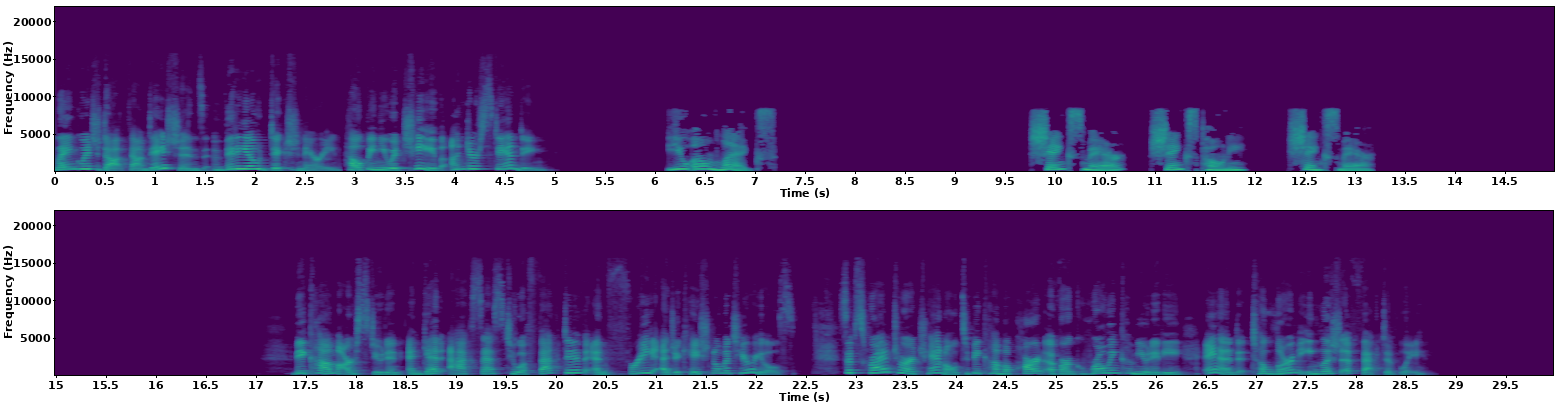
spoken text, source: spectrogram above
Language.Foundation's Video Dictionary, helping you achieve understanding. You own legs. Shanks mare, Shanks pony, Shanks mare. Become our student and get access to effective and free educational materials. Subscribe to our channel to become a part of our growing community and to learn English effectively.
